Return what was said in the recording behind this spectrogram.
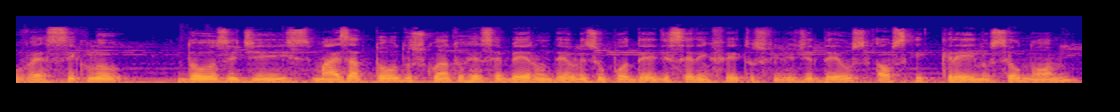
O versículo 12 diz: Mas a todos quanto receberam, deu-lhes o poder de serem feitos filhos de Deus, aos que creem no seu nome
